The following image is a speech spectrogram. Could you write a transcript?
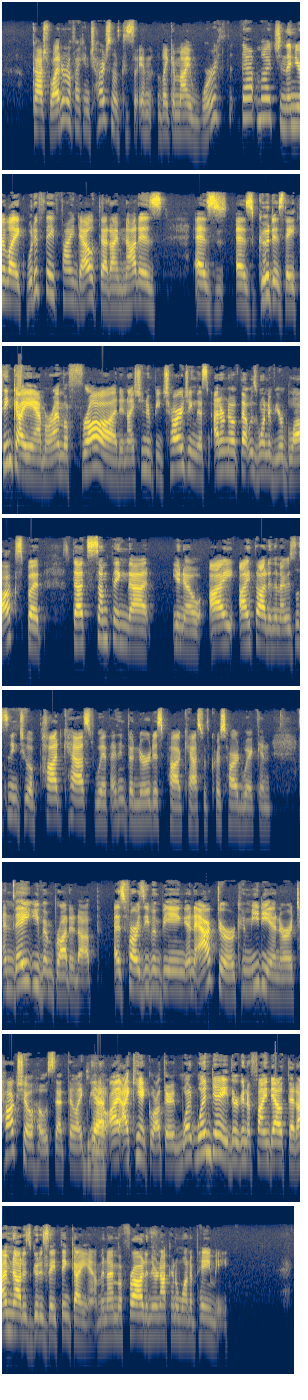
gosh, well, I don't know if I can charge them because, like, am I worth that much? And then you're like, what if they find out that I'm not as as as good as they think I am, or I'm a fraud and I shouldn't be charging this? I don't know if that was one of your blocks, but that's something that you know, I I thought, and then I was listening to a podcast with I think the Nerdist podcast with Chris Hardwick, and and they even brought it up as far as even being an actor or comedian or a talk show host that they're like, yeah. you know, I, I can't go out there. What one day they're going to find out that I'm not as good as they think I am, and I'm a fraud, and they're not going to want to pay me.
